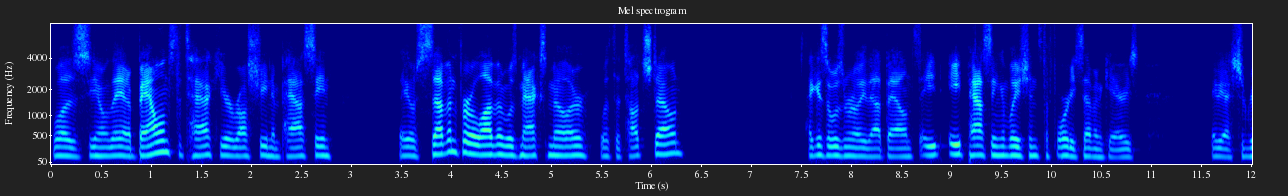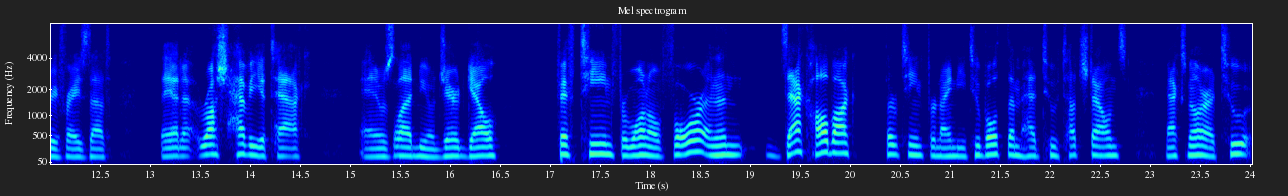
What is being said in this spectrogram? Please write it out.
was, you know, they had a balanced attack here, rushing and passing. They go seven for 11 was Max Miller with a touchdown. I guess it wasn't really that balanced. Eight, eight passing completions to 47 carries. Maybe I should rephrase that. They had a rush heavy attack, and it was led, you know, Jared Gell 15 for 104. And then Zach Hallbach, 13 for 92. Both of them had two touchdowns. Max Miller had two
